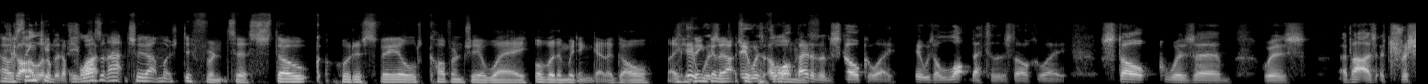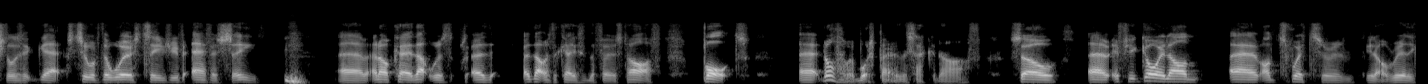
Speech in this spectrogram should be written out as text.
I was thinking little bit of it wasn't actually that much different to Stoke, Huddersfield, Coventry away, other than we didn't get a goal. Like, if you it think was, of the actual it was a lot better than Stoke away. It was a lot better than Stoke away. Stoke was um, was about as attritional as it gets. Two of the worst teams you've ever seen. um, and okay, that was uh, that was the case in the first half, but uh, Northern were much better in the second half. So uh, if you're going on uh, on Twitter and you know really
